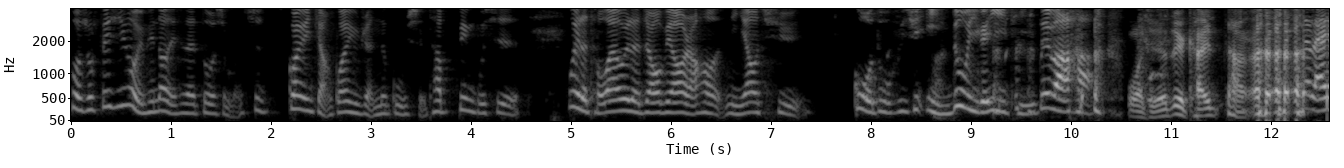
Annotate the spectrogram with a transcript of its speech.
或者说非虚构影片到底是在做什么？是关于讲关于人的故事，它并不是为了投案、为了招标，然后你要去过度去引渡一个议题，对吧？我觉得这个开场 再来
